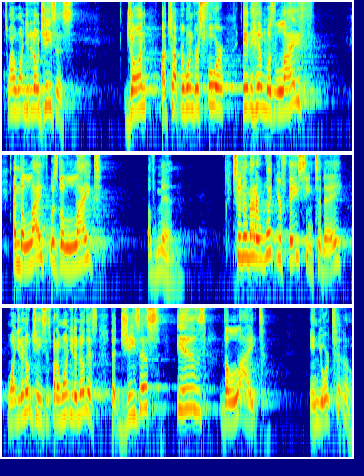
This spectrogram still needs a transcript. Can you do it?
That's why I want you to know Jesus. John uh, chapter 1, verse 4 In him was life, and the life was the light of men. So, no matter what you're facing today, Want you to know Jesus, but I want you to know this that Jesus is the light in your tomb.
